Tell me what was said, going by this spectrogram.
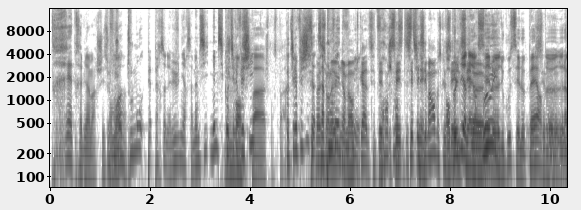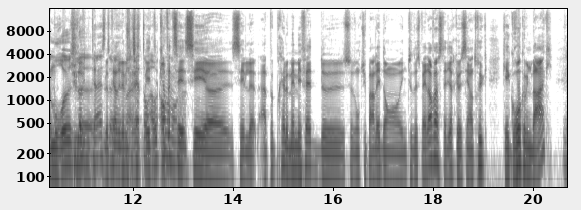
très très bien marché sur moi. Tout le monde, pe- personne l'a vu venir ça. Même si, même si quand Je il pense réfléchit, pas, je pense pas. Quand il réfléchit, ça, pas ça si pouvait venir, mais en tout cas, c'était- franchement, c'est- marrant parce que On peut le dire d'ailleurs, le- c'est Oui, le- oui. du coup c'est le père de, le- de l'amoureuse. Du love de- interest, le père du Love euh, Interest. Mais en fait, c'est euh, c'est à peu près le même effet de ce dont tu parlais dans Into the Spider-Verse, c'est-à-dire que c'est un truc qui est gros comme une baraque. Ouais.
